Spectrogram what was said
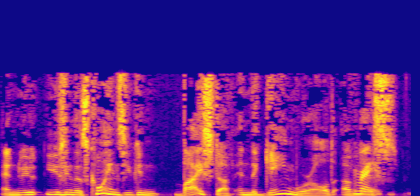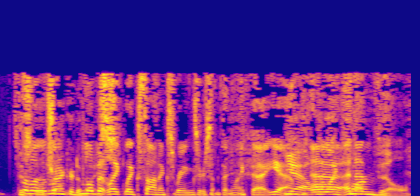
And u- using those coins, you can buy stuff in the game world of right. this physical little, tracker device. little bit like like Sonic's rings or something like that. Yeah. yeah, or Uh, like that- Farmville,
